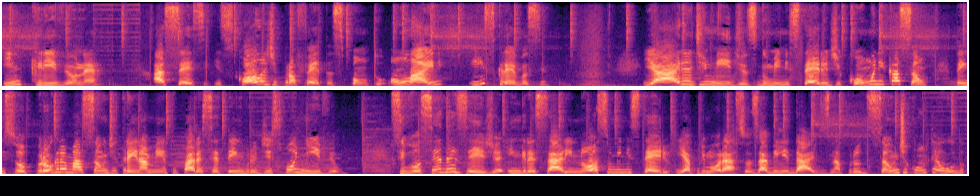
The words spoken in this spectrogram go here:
Incrível, né? Acesse escoladeprofetas.online e inscreva-se. E a área de mídias do Ministério de Comunicação tem sua programação de treinamento para setembro disponível. Se você deseja ingressar em nosso ministério e aprimorar suas habilidades na produção de conteúdo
